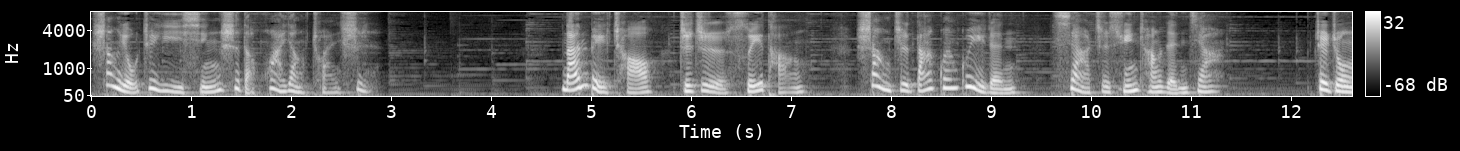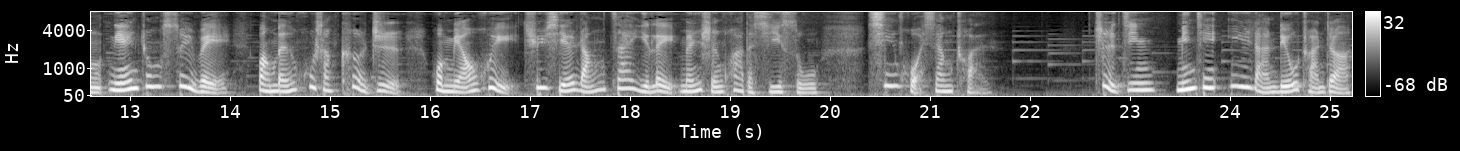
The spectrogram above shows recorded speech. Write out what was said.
尚有这一形式的画样传世。南北朝直至隋唐，上至达官贵人，下至寻常人家。这种年终岁尾往门户上刻制或描绘驱邪攘灾一类门神画的习俗，薪火相传，至今民间依然流传着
